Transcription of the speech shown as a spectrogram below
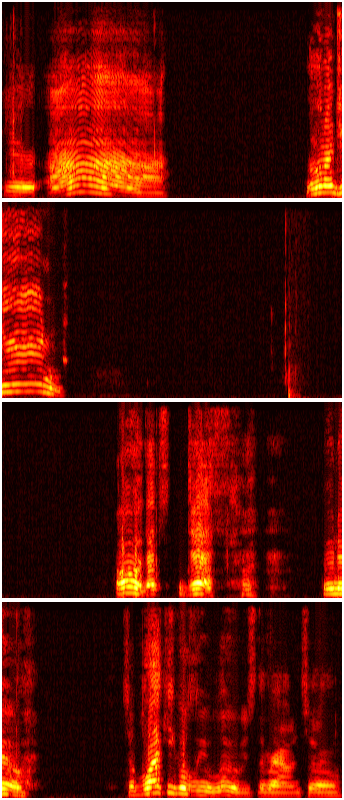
Here. Ah! Level 19! Oh, that's death. Who knew? So black equals you lose the round, so...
